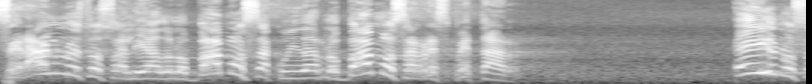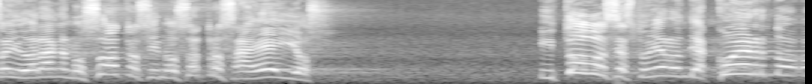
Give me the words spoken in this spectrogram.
serán nuestros aliados, los vamos a cuidar, los vamos a respetar. Ellos nos ayudarán a nosotros y nosotros a ellos. Y todos estuvieron de acuerdo,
